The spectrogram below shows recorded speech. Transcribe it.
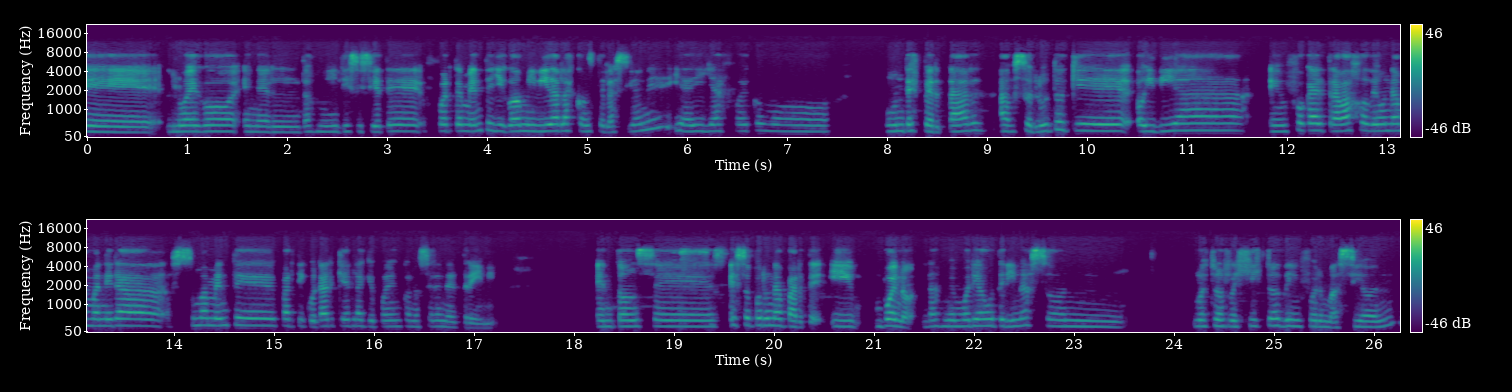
eh, luego en el 2017 fuertemente llegó a mi vida las constelaciones y ahí ya fue como un despertar absoluto que hoy día enfoca el trabajo de una manera sumamente particular que es la que pueden conocer en el training. Entonces, eso por una parte. Y bueno, las memorias uterinas son nuestros registros de información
